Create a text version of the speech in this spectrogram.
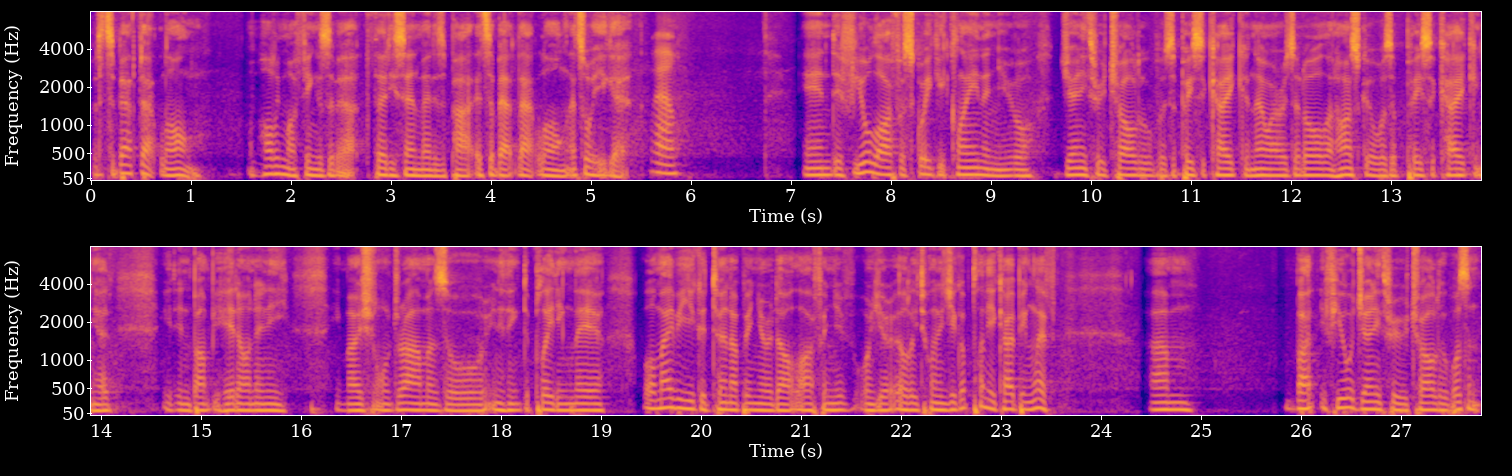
but it's about that long. I'm holding my fingers about 30 centimeters apart. It's about that long. That's all you get. Wow. And if your life was squeaky clean and your journey through childhood was a piece of cake and no worries at all, and high school was a piece of cake and you had you didn't bump your head on any emotional dramas or anything depleting there, well maybe you could turn up in your adult life and you've or your early twenties, you've got plenty of coping left. Um, but if your journey through childhood wasn't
